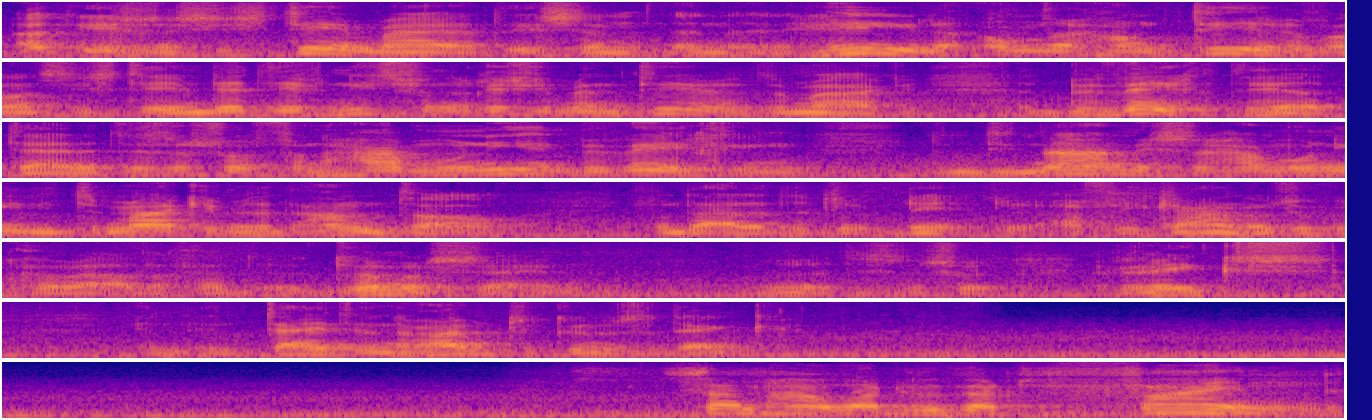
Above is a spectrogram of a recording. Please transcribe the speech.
Het is een systeem, maar het is een, een, een, hele ander hanteren van het systeem. Dit heeft niets van regimenteren te maken. Het beweegt de hele tijd. Het is een soort van harmonie in beweging. Een dynamische harmonie die te maken heeft met het aantal. Vandaar dat de, de Afrikanen ook een geweldige drummers zijn. Het is een soort reeks in, in tijd en ruimte kunnen ze denken. Somehow what we've got to find,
